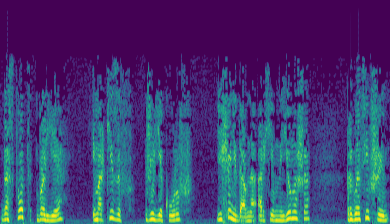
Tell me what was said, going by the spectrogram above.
господ Болье и маркизов Жульекуров, еще недавно архивный юноша, проглотивший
